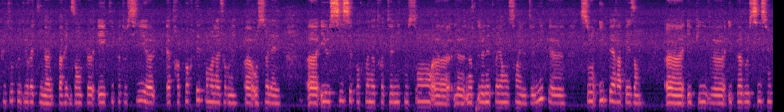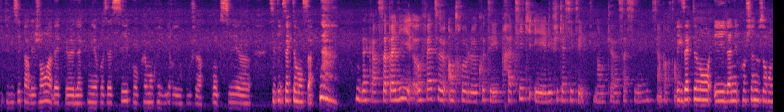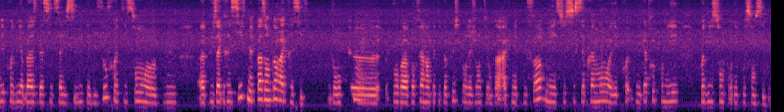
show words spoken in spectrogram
plutôt que du rétinol, par exemple, et qui peut aussi être porté pendant la journée au soleil. et aussi c'est pourquoi notre tonique mousson, le, le, nettoyant mousson et le tonique sont hyper apaisants. Euh, et puis, euh, ils peuvent aussi sont utilisés par les gens avec euh, l'acné rosacée pour vraiment réduire les rougeurs. Donc, c'est c'est exactement ça. D'accord, ça pallie au fait entre le côté pratique et l'efficacité. Donc ça, c'est important. Exactement. Et l'année prochaine, nous aurons des produits à base d'acide salicylique et du soufre qui sont plus, plus agressifs, mais pas encore agressifs. Donc, euh, pour, euh, pour faire un petit peu plus pour les gens qui ont un acné plus fort, mais ceci, c'est vraiment les, les quatre premiers produits sont pour des peaux sensibles.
